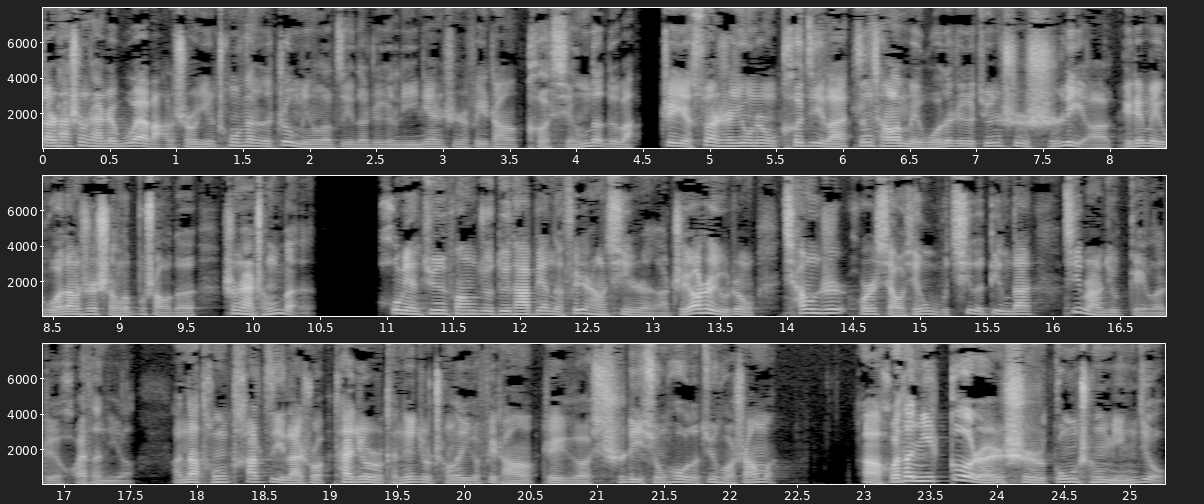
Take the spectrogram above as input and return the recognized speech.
但是他生产这五百把的时候，已经充分的证明了自己的这个理念是非常可行的，对吧？这也算是用这种科技来增强了美国的这个军事实力啊，给这美国当时省了不少的生产成本。后面军方就对他变得非常信任啊，只要是有这种枪支或者小型武器的订单，基本上就给了这个怀特尼了啊。那从他自己来说，他就是肯定就成了一个非常这个实力雄厚的军火商嘛。啊，怀特尼个人是功成名就，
